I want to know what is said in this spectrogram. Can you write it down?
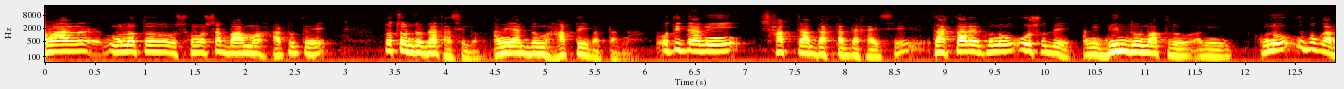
আমার মূলত সমস্যা বাম হাঁটুতে প্রচণ্ড ব্যথা ছিল। আমি একদম হাঁটতেই পারতাম না। অতীতে আমি সাতটা ডাক্তার দেখাইছি। ডাক্তারের কোনো ওষুধে আমি বিন্দু মাত্র আমি কোনো উপকার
